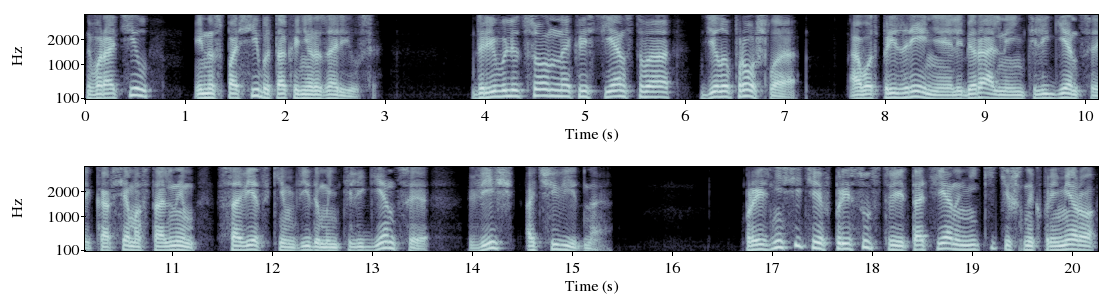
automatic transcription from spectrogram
воротил и на спасибо так и не разорился. Дореволюционное крестьянство – дело прошлое, а вот презрение либеральной интеллигенции ко всем остальным советским видам интеллигенции – вещь очевидная. Произнесите в присутствии Татьяны Никитишны, к примеру,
